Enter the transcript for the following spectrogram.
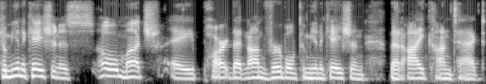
communication is so much a part that nonverbal communication that eye contact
